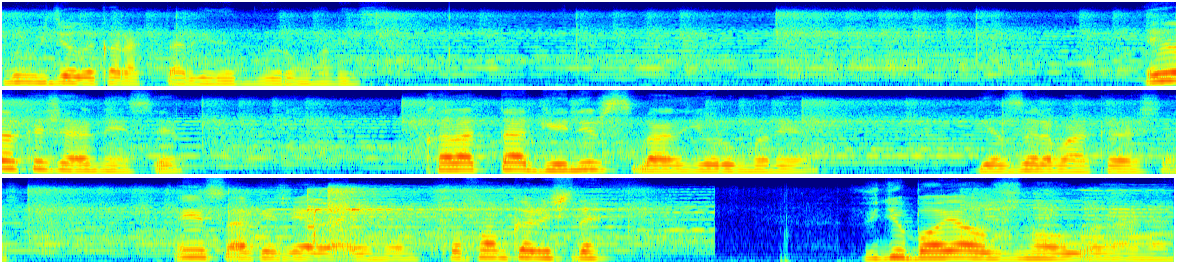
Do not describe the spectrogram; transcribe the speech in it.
Bu videoda karakter gelebiliyorum yorumlarız. Evet arkadaşlar neyse. Karakter gelirse ben yorumlara yazarım arkadaşlar. Neyse arkadaşlar. Kafam karıştı. Video bayağı uzun oldu yani.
